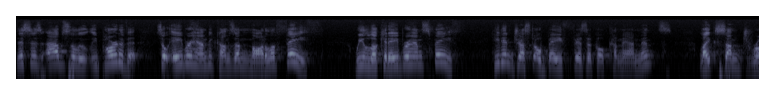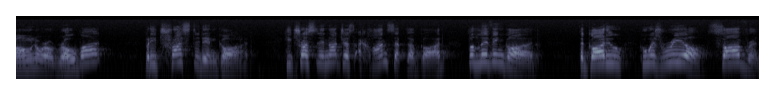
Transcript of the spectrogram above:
This is absolutely part of it. So Abraham becomes a model of faith. We look at Abraham's faith. He didn't just obey physical commandments like some drone or a robot, but he trusted in God. He trusted in not just a concept of God, the living God, the God who, who is real, sovereign.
